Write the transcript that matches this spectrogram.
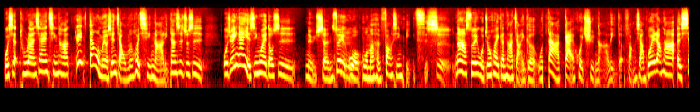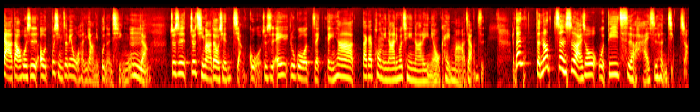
我现突然现在亲他，因为当我们有先讲我们会亲哪里，但是就是。我觉得应该也是因为都是女生，所以我我们很放心彼此。是那，所以我就会跟他讲一个我大概会去哪里的方向，不会让他呃吓到，或是哦不行，这边我很痒，你不能亲我。这样就是就起码都有先讲过，就是哎，如果等等一下大概碰你哪里或亲你哪里，你 OK 吗？这样子。但等到正式来说，我第一次还是很紧张，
